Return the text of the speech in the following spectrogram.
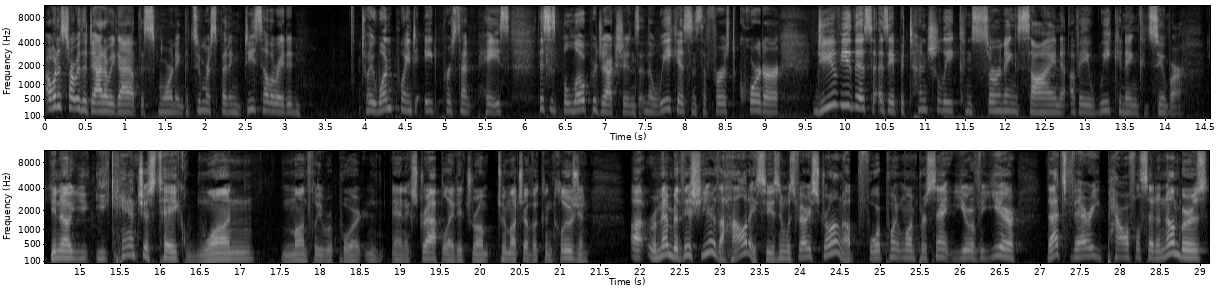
I want to start with the data we got out this morning. Consumer spending decelerated to a 1.8% pace. This is below projections and the weakest since the first quarter. Do you view this as a potentially concerning sign of a weakening consumer? You know, you, you can't just take one monthly report and, and extrapolate it to too much of a conclusion. Uh, remember, this year the holiday season was very strong, up 4.1% year over year. That's very powerful set of numbers.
